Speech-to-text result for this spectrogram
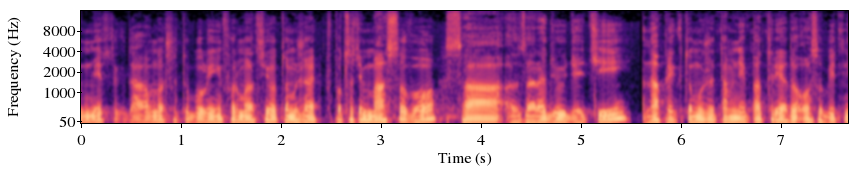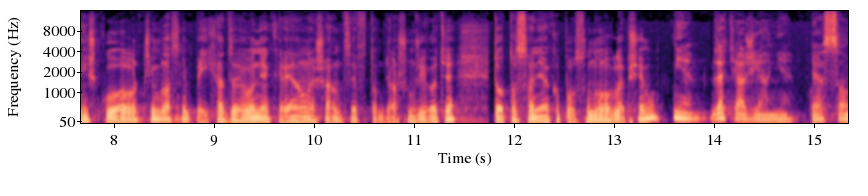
nie tak dávno, čo tu boli informácie o tom, že v podstate masovo sa zaraďujú deti napriek tomu, že tam nepatria do osobitných škôl, čím vlastne prichádzajú o nejaké reálne šance v tom ďalšom živote. Toto sa nejako posunulo k lepšiemu? Nie, zatiaľ žiaľ nie. Ja som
